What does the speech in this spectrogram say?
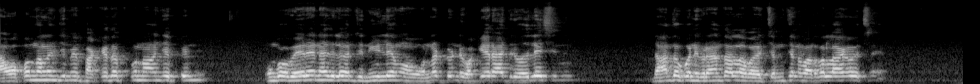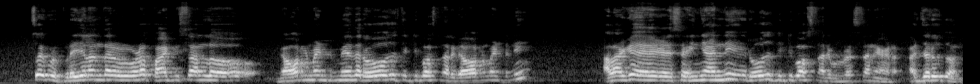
ఆ ఒప్పందం నుంచి మేము పక్క తప్పుకున్నామని చెప్పింది. ఇంకో వేరే నదిలో నుంచి నీళ్ళేమో ఉన్నట్టుండి ఒకే రాత్రి వదిలేసింది. దాంతో కొన్ని ప్రాంతాల్లో చిన్న చిన్న వరదలాగా వచ్చినాయి. సో ఇప్పుడు ప్రజలందరూ కూడా పాకిస్తాన్లో గవర్నమెంట్ మీద రోజు తిట్టిపోస్తున్నారు గవర్నమెంట్ని. అలాగే సైన్యాన్ని రోజు తిట్టిపోస్తున్నారు ఇప్పుడు ప్రస్తుతానికి అక్కడ. అది జరుగుతోంది.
